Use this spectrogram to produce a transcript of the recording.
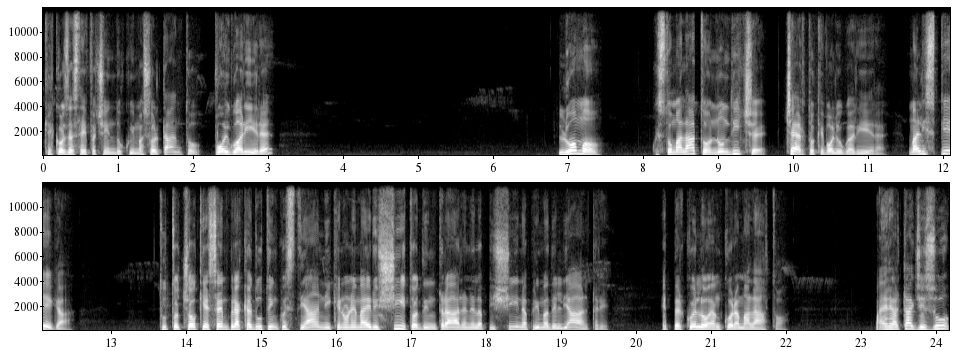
che cosa stai facendo qui, ma soltanto vuoi guarire? L'uomo, questo malato, non dice certo che voglio guarire, ma gli spiega tutto ciò che è sempre accaduto in questi anni, che non è mai riuscito ad entrare nella piscina prima degli altri e per quello è ancora malato. Ma in realtà Gesù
